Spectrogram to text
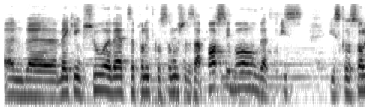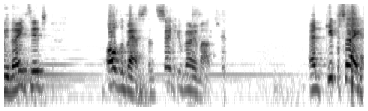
and uh, making sure that political solutions are possible, that peace is consolidated. All the best and thank you very much. And keep safe.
